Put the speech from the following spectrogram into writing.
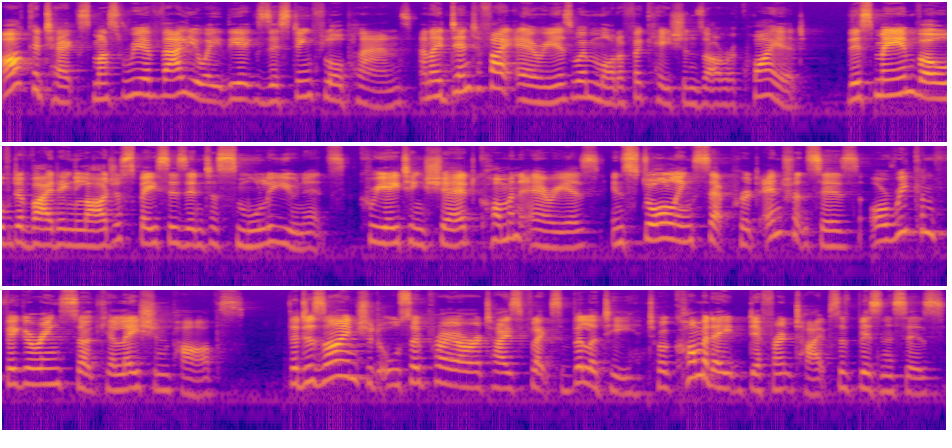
Architects must reevaluate the existing floor plans and identify areas where modifications are required. This may involve dividing larger spaces into smaller units, creating shared common areas, installing separate entrances, or reconfiguring circulation paths. The design should also prioritize flexibility to accommodate different types of businesses.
